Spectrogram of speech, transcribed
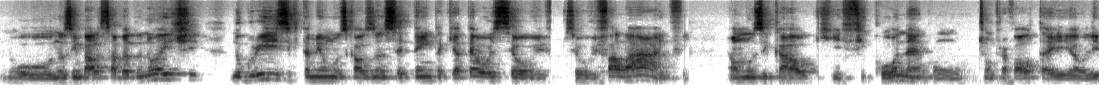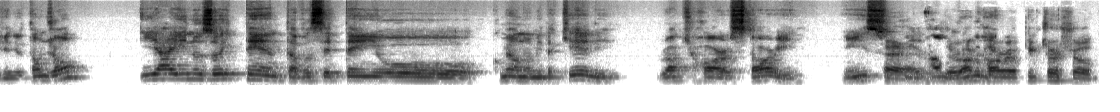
no, nos embalos sábado à noite, no Grease, que também é um musical dos anos 70, que até hoje você ouve, você ouve falar, enfim. É um musical que ficou, né, com John Travolta e a Olivia Newton-John. E aí nos 80 você tem o como é o nome daquele? Rock Horror Story, isso. É, The Rock Horror Picture Show.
